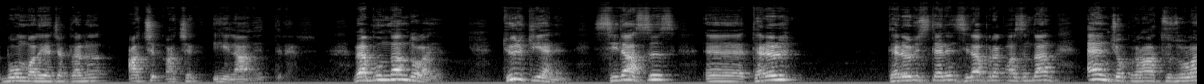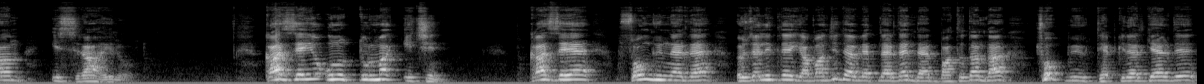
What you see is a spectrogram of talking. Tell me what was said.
bombalayacaklarını açık açık ilan ettiler. Ve bundan dolayı Türkiye'nin silahsız e, terör teröristlerin silah bırakmasından en çok rahatsız olan İsrail oldu. Gazze'yi unutturmak için Gazze'ye son günlerde özellikle yabancı devletlerden de batıdan da çok büyük tepkiler geldi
